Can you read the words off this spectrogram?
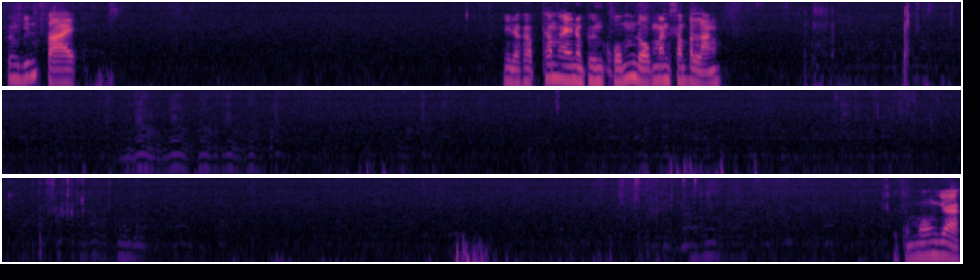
เพิ่งบินสาย นี่แหละครับทำให้น้ำผึ้งขมดอกมันสำปะหลัง จะมองยาก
